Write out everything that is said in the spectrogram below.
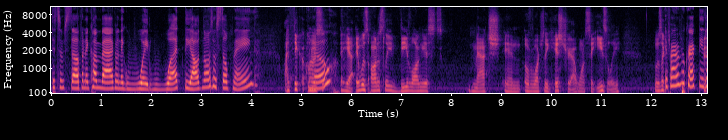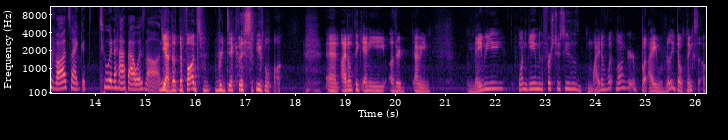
did some stuff, and I come back. I'm like, wait, what? The Outlaws are still playing? I think honestly, No? yeah, it was honestly the longest match in Overwatch League history. I want to say easily. It was like If I remember correctly, the VOD's like two and a half hours long. yeah, the the VOD's ridiculously long, and I don't think any other. I mean, maybe one game in the first two seasons might have went longer, but I really don't think so.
